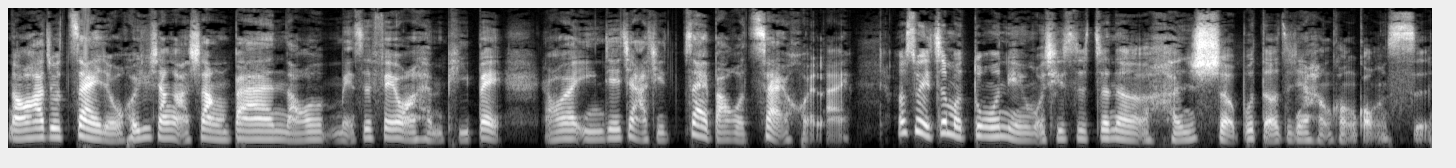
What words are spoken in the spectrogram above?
然后他就载着我回去香港上班，然后每次飞完很疲惫，然后要迎接假期，再把我载回来。那所以这么多年，我其实真的很舍不得这间航空公司。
